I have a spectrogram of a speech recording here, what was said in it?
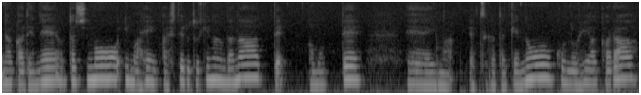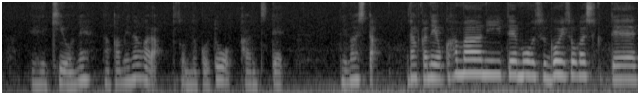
中でね私も今変化してる時なんだなって思って、えー、今八ヶ岳のこの部屋から、えー、木をね眺めながらそんなことを感じてみましたなんかね横浜にいてもうすごい忙しくて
